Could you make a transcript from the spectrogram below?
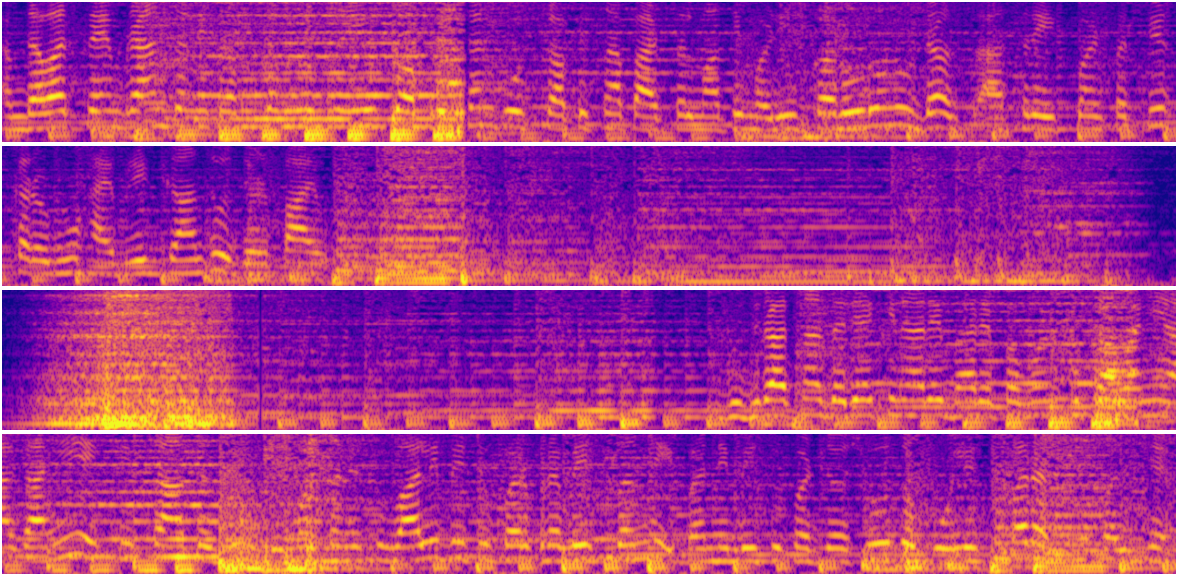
અમદાવાદ ક્રાઇમ બ્રાન્ચ અને કસ્ટમનું સંયુક્ત ઓપરેશન પોસ્ટ ઓફિસના પાર્સલમાંથી મળ્યું કરોડોનું ડ્રગ્સ. આશરે એક પોઈન્ટ પચીસ કરોડનું હાઇબ્રિડ ગાંજો ઝડપાયો. ગુજરાતના દરિયા કિનારે ભારે પવન ફૂંકાવાની આગાહી. એકથી સાત અને સુવાલી બીચ ઉપર પ્રવેશ બંધી બંને બીચ ઉપર જશો તો પોલીસ ફરજ મોકલશે.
